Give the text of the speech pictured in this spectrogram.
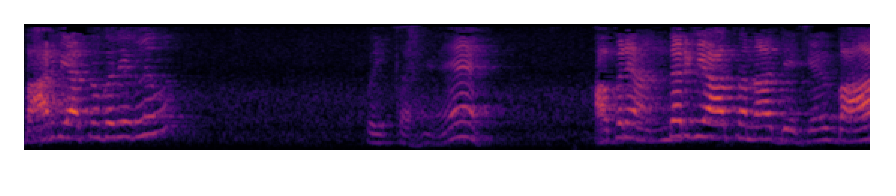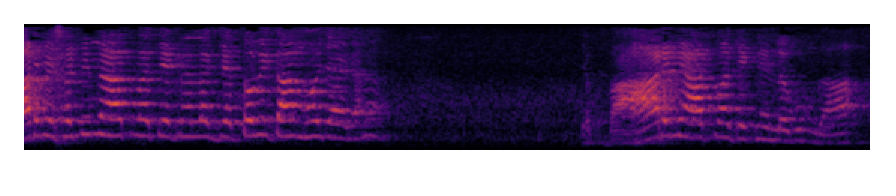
बाहर भी आत्मा को देख ले वो? कोई कहे, अपने अंदर की आत्मा ना देखे, बाहर में सभी में आत्मा देखने लग जाए तो भी काम हो जाएगा ना। जब बाहर में आत्मा देखने लगूँगा,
